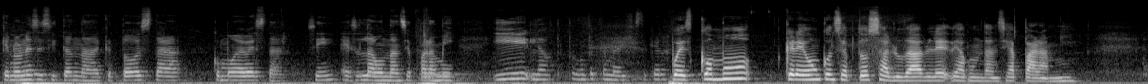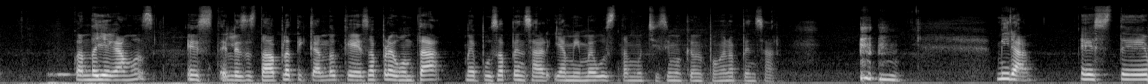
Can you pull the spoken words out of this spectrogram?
que no necesitas nada, que todo está como debe estar, ¿sí? Esa es la abundancia para mí. Y la otra pregunta que me dijiste que era... Pues, ¿cómo creo un concepto saludable de abundancia para mí? Cuando llegamos, este, les estaba platicando que esa pregunta me puso a pensar y a mí me gusta muchísimo que me pongan a pensar. Mira, este,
